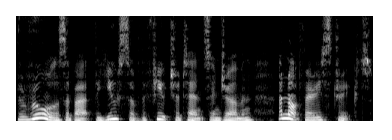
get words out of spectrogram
The rules about the use of the future tense in German are not very strict.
